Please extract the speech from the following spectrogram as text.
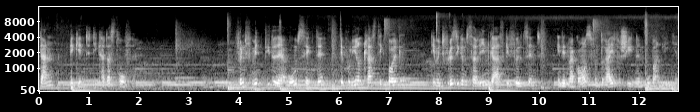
Dann beginnt die Katastrophe. Fünf Mitglieder der Ohm-Sekte deponieren Plastikbeutel, die mit flüssigem Saringas gefüllt sind, in den Waggons von drei verschiedenen U-Bahn-Linien.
